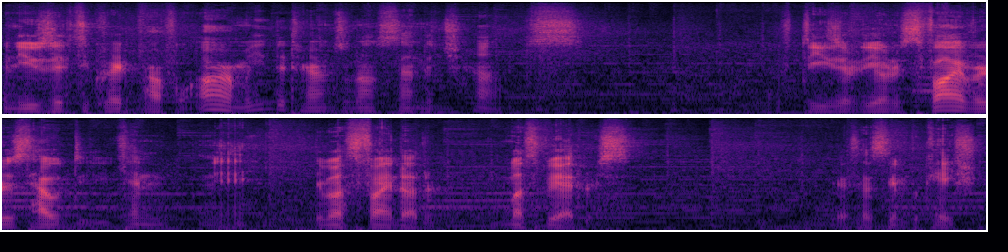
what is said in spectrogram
and use it to create a powerful army, the Terrans will not stand a chance. If these are the only survivors, how do you can... Eh, they must find other... must be others. I guess that's the implication.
